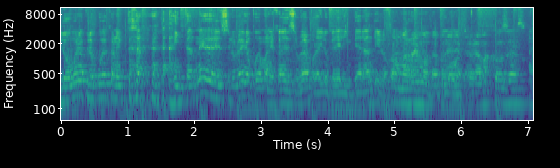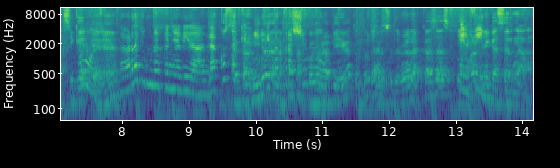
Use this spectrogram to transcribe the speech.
lo bueno es que lo puedes conectar a internet desde el celular y lo puedes manejar desde el celular, por ahí lo querés limpiar antes y lo Forma remota, ponele, programas cosas. Así que, Oh, eh, La verdad que es una genialidad. La cosa Se que, terminaron que las casas con trayendo. una pie de gato, entonces. claro, se terminaron las casas y El ahora no tiene que hacer nada.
